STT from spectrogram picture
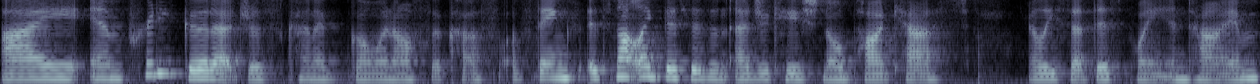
I am pretty good at just kind of going off the cuff of things. It's not like this is an educational podcast, at least at this point in time.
